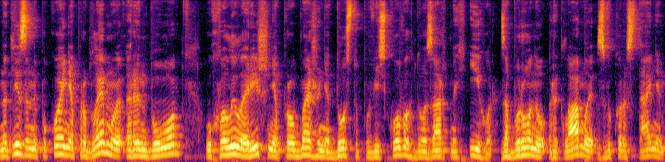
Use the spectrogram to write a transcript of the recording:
На тлі занепокоєння проблемою РНБО ухвалила рішення про обмеження доступу військових до азартних ігор, заборону реклами з використанням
